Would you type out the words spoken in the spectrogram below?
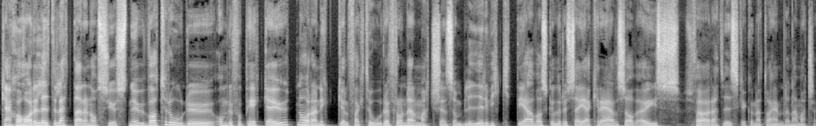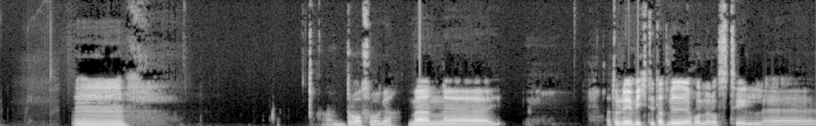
kanske har det lite lättare än oss just nu. Vad tror du, om du får peka ut några nyckelfaktorer från den matchen som blir viktiga, vad skulle du säga krävs av ÖIS för att vi ska kunna ta hem den här matchen? Mm. Bra fråga. Men eh, jag tror det är viktigt att vi håller oss till, eh,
